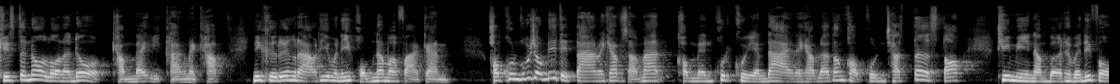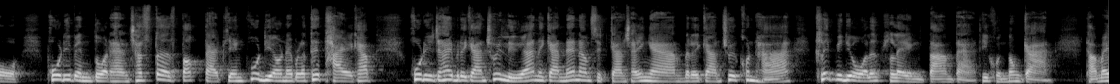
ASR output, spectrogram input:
คริสเตียโนโรนัลโด comeback อีกครั้งนะครับ นี่คือเรื่องราวที่วันนี้ผมนำมาฝากกัน ขอบคุณคุณผู้ชมที่ติดตามนะครับ สามารถคอมเมนต์พูดคุยกันได้นะครับ แล้วต้องขอบคุณ Shutterstock ที่มี Number 24 ผู้ที่เป็นตัวแทน Shutterstock แต่เพียงผู้เดียวในประเทศไทยครับ ผู้ที่จะให้บริการช่วยเหลือในการแนะนำสิทธิการใช้งาน บริการช่วยค้นหาคลิปวิดีโอและเพลงตามแต่ที่คุณต้องการทำให้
